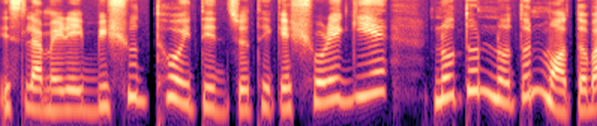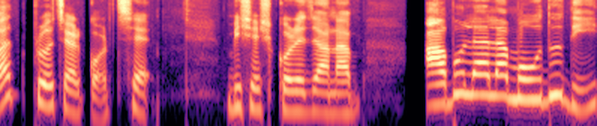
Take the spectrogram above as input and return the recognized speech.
ইসলামের এই বিশুদ্ধ ঐতিহ্য থেকে সরে গিয়ে নতুন নতুন মতবাদ প্রচার করছে। বিশেষ করে জানাব, আবুল আলা মৌদুদি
